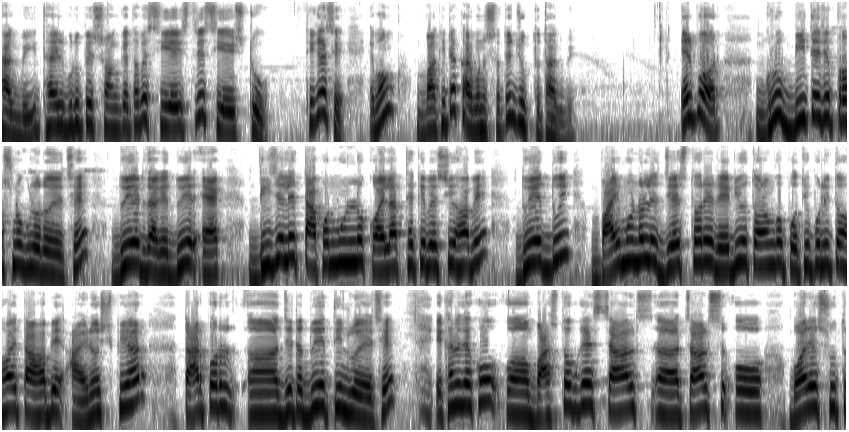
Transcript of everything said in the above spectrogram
থাকবে। ইথাইল গ্রুপের সংকেত হবে সিএইচ থ্রি সিএইচ টু ঠিক আছে? এবং বাকিটা কার্বনের সাথে যুক্ত থাকবে। এরপর গ্রুপ বিতে যে প্রশ্নগুলো রয়েছে, দুইয়ের দাগে দুইয়ের এক, ডিজেলের তাপনমূল্য কয়লার থেকে বেশি হবে? দুইয়ের দুই বায়ুমণ্ডলে যে স্তরে রেডিও তরঙ্গ প্রতিফলিত হয় তা হবে আয়নোস্ফিয়ার তারপর যেটা দুইয়ের তিন রয়েছে, এখানে দেখো বাস্তব গ্যাস চার্লস চার্লস ও বয়েলের সূত্র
